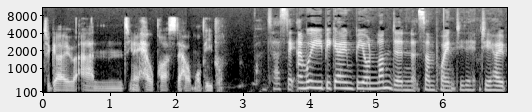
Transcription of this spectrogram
to go and, you know, help us to help more people. Fantastic. And will you be going beyond London at some point, do you, do you hope?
